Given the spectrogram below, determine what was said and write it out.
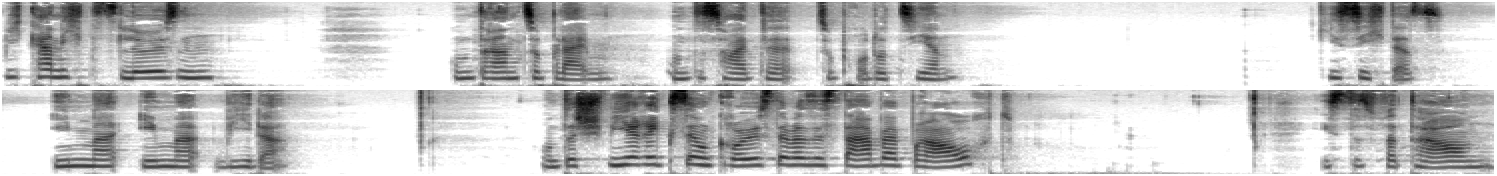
Wie kann ich das lösen, um dran zu bleiben und das heute zu produzieren? gieße ich das immer, immer wieder. Und das Schwierigste und Größte, was es dabei braucht, ist das Vertrauen.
